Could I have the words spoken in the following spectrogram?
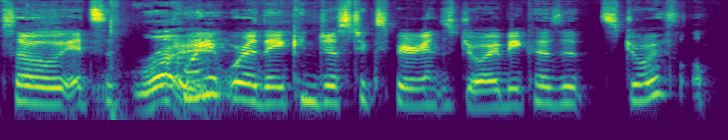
So it's a right. point where they can just experience joy because it's joyful.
